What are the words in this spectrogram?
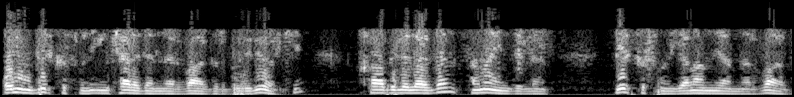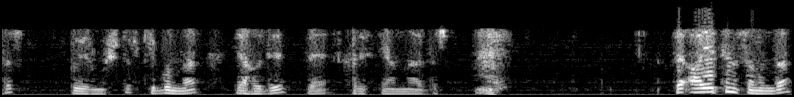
onun bir kısmını inkar edenler vardır buyuruyor ki kabilelerden sana indirilen bir kısmını yalanlayanlar vardır buyurmuştur ki bunlar Yahudi ve Hristiyanlardır. ve ayetin sonunda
